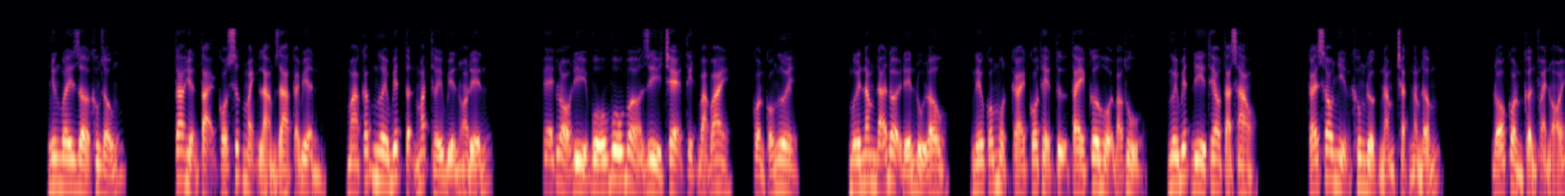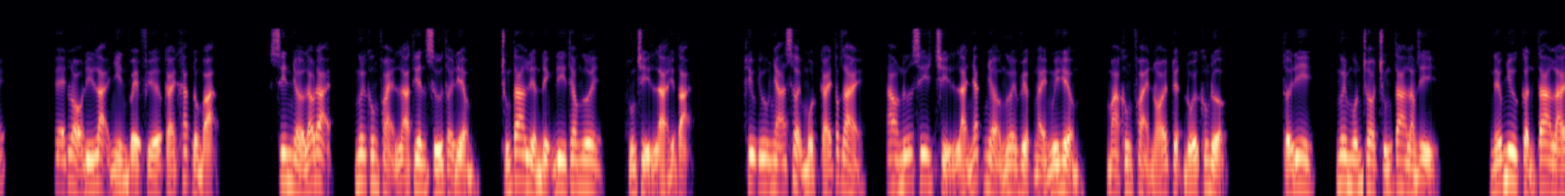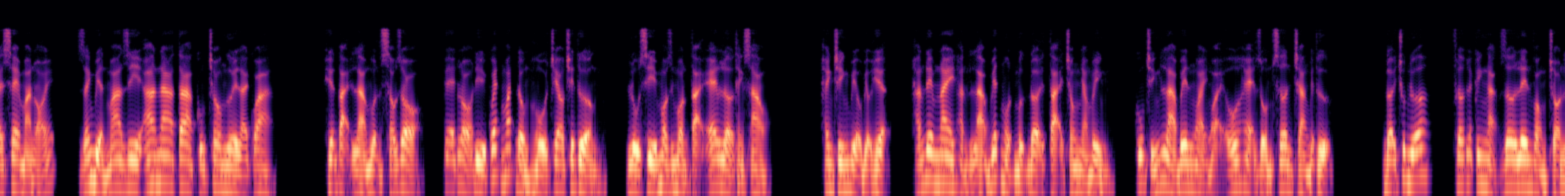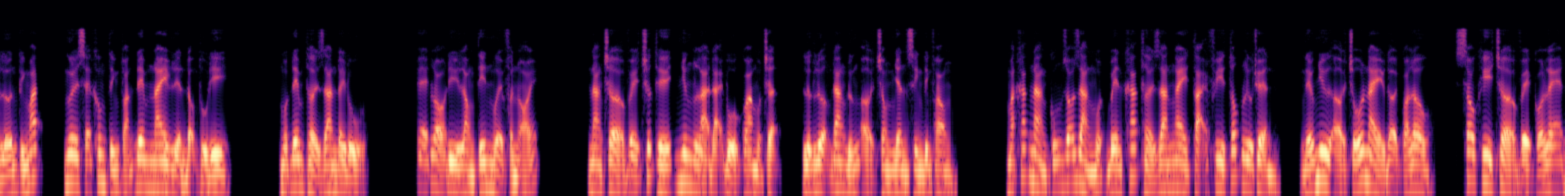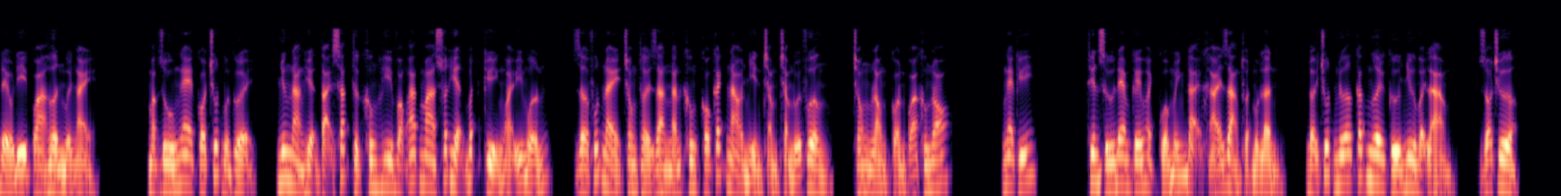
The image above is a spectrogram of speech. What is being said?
Nhưng bây giờ không giống ta hiện tại có sức mạnh làm ra cải biển, mà các ngươi biết tận mắt thấy biến hóa đến. Hệ lọ đi vỗ vỗ bờ gì trẻ tịt bà vai, còn có ngươi. Mười năm đã đợi đến đủ lâu, nếu có một cái có thể tự tay cơ hội báo thủ, ngươi biết đi theo ta sao? Cái sau nhịn không được nắm chặt nắm đấm. Đó còn cần phải nói. Hệ lọ đi lại nhìn về phía cái khác đồng bạn. Xin nhờ lão đại, ngươi không phải là thiên sứ thời điểm, chúng ta liền định đi theo ngươi chúng chỉ là hiện tại. Hữu ưu nhã sợi một cái tóc dài, ao nữ sĩ chỉ là nhắc nhở ngươi việc này nguy hiểm, mà không phải nói tuyệt đối không được. Tới đi, ngươi muốn cho chúng ta làm gì? Nếu như cần ta lái xe mà nói, danh biển Mariana ta cũng cho ngươi lái qua. Hiện tại là muộn sáu giờ, hệ lọ đi quét mắt đồng hồ treo trên tường, lucy mosmon tại l thành sao. Hành trình biểu biểu hiện, hắn đêm nay hẳn là biết một mực đợi tại trong nhà mình, cũng chính là bên ngoài ngoại ô hệ dồn sơn trang biệt thự. Đợi chút nữa phớt kinh ngạc giơ lên vòng tròn lớn kính mắt, ngươi sẽ không tính toán đêm nay liền động thủ đi. Một đêm thời gian đầy đủ. Hệ lọ đi lòng tin mười phần nói. Nàng trở về trước thế nhưng là đại bổ qua một trận, lực lượng đang đứng ở trong nhân sinh đình phong. Mặt khác nàng cũng rõ ràng một bên khác thời gian ngay tại phi tốc lưu chuyển nếu như ở chỗ này đợi quá lâu, sau khi trở về có lẽ đều đi qua hơn mười ngày. Mặc dù nghe có chút buồn cười, nhưng nàng hiện tại xác thực không hy vọng ác ma xuất hiện bất kỳ ngoài ý muốn, giờ phút này trong thời gian ngắn không có cách nào nhìn chằm chằm đối phương, trong lòng còn quá không nó. Nghe kỹ. Thiên sứ đem kế hoạch của mình đại khái giảng thuật một lần, đợi chút nữa các ngươi cứ như vậy làm, rõ chưa?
